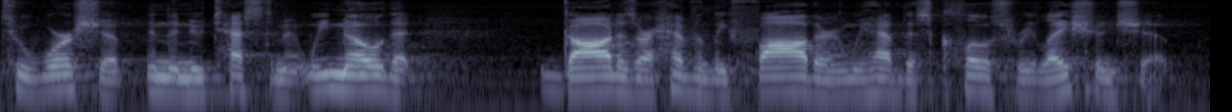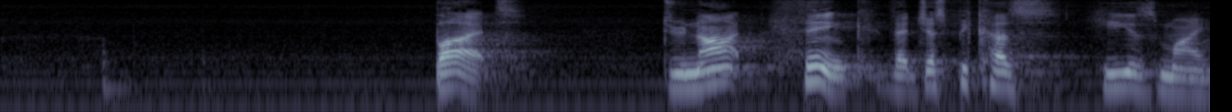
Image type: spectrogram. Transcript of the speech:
to worship in the New Testament. We know that God is our Heavenly Father and we have this close relationship. But do not think that just because He is my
